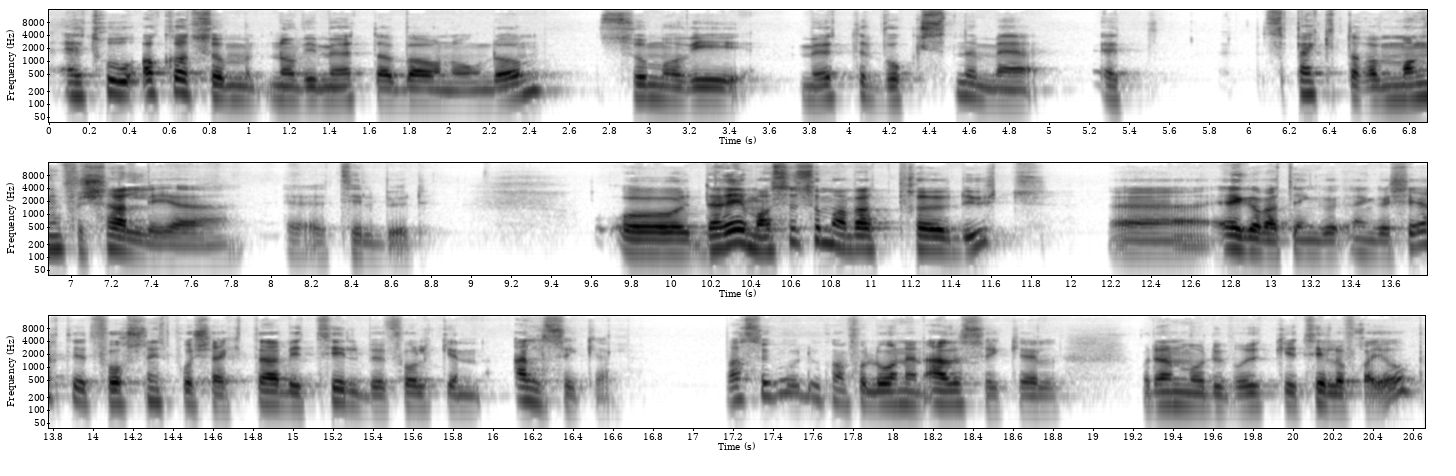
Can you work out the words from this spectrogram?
jeg, tror akkurat som når vi møter barn og ungdom, så må vi møte voksne med et spekter av mange forskjellige eh, tilbud. Og det er masse som har vært prøvd ut. Eh, jeg har vært engasjert i et forskningsprosjekt der vi tilbyr folk en elsykkel. Vær så god, du kan få låne en elsykkel og den må du bruke til og fra jobb.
